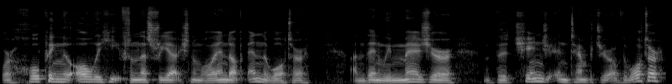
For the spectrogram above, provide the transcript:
We're hoping that all the heat from this reaction will end up in the water and then we measure the change in temperature of the water.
